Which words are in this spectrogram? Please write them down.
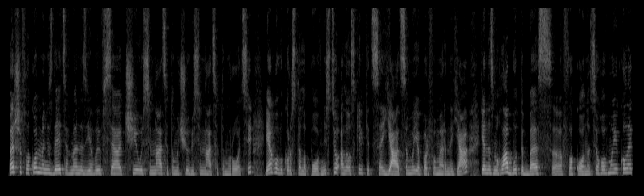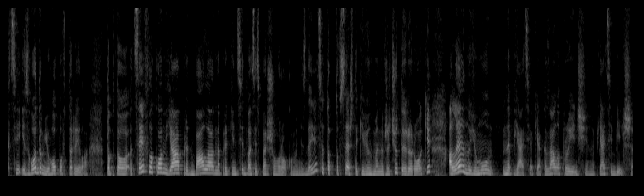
Перший флакон, мені здається, в мене з'явився чи у 17-му, чи у 18-му році. Я його використала повністю, але оскільки це я, це моє парфумерне я, я не змогла бути без е, флакону цього в моїй колекції і згодом його повторила. Тобто цей флакон я придбала наприкінці 21-го року, мені здається. Тобто, все ж таки він в мене вже 4 роки, але ну йому не 5, як я казала про інші, не 5 і більше.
